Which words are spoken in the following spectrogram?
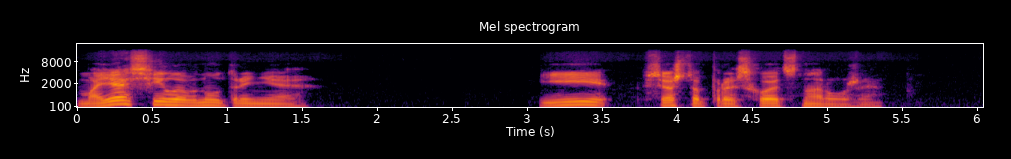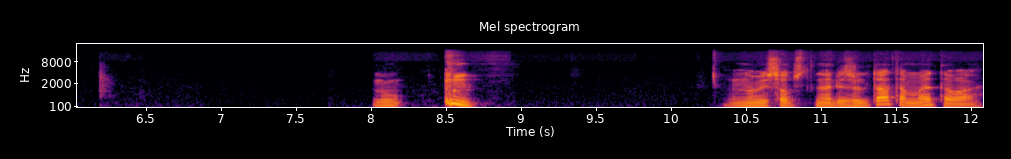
Моя сила внутренняя и все, что происходит снаружи. Ну, ну и, собственно, результатом этого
